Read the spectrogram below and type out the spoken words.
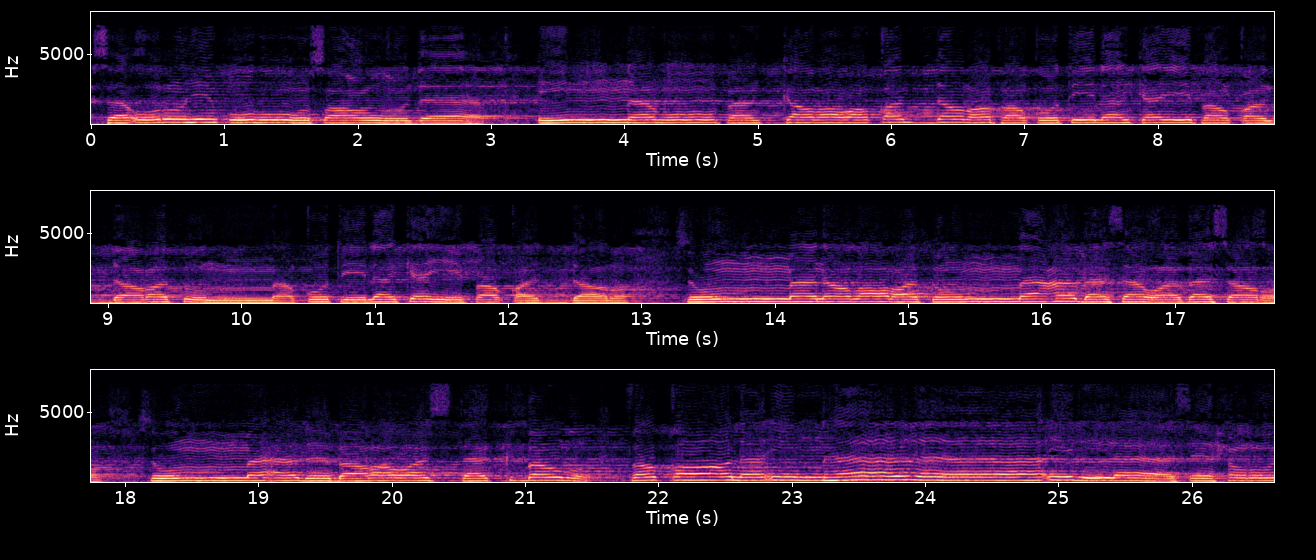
سأرهقه صعودا. إنه فكر وقدر فقتل كيف قدر ثم قتل كيف قدر. ثم نظر ثم عبس وبسر ثم أدبر واستكبر فقال إن هذا إلا سحر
